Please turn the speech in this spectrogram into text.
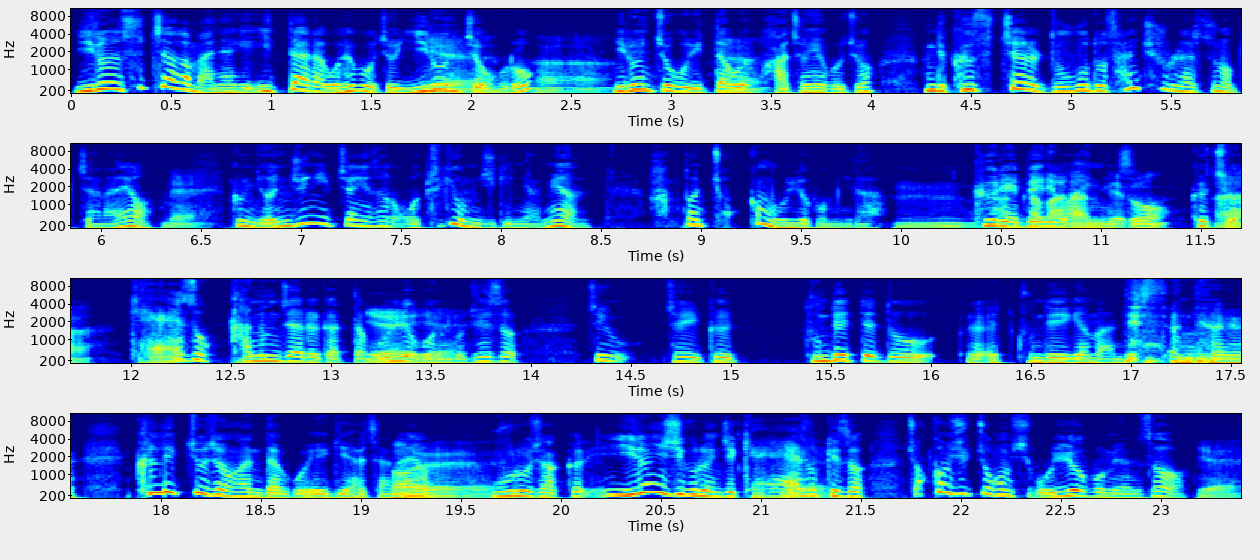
이런 숫자가 만약에 있다라고 해보죠. 이론적으로 예. 어, 어. 이론적으로 있다고 네. 가정해보죠. 근데 그 숫자를 누구도 산출을 할 수는 없잖아요. 네. 그럼 연준 입장에서는 어떻게 움직이냐면 한번 조금 올려봅니다. 음, 그 레벨에 와 있는지. 대로? 그렇죠. 네. 계속 가늠자를 갖다 예, 올려보는 예. 거죠. 그래서 저희 저희 그 군대 때도 군대 얘기하면 안, 되, 안 되나요? 클릭 조정한다고 얘기하잖아요. 어, 예, 예. 우로 좌클 이런 식으로 이제 계속해서 예. 조금씩 조금씩 올려보면서 예.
